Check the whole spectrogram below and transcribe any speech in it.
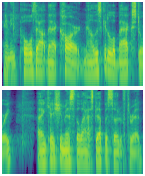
And he pulls out that card. Now, let's get a little backstory uh, in case you missed the last episode of Thread.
